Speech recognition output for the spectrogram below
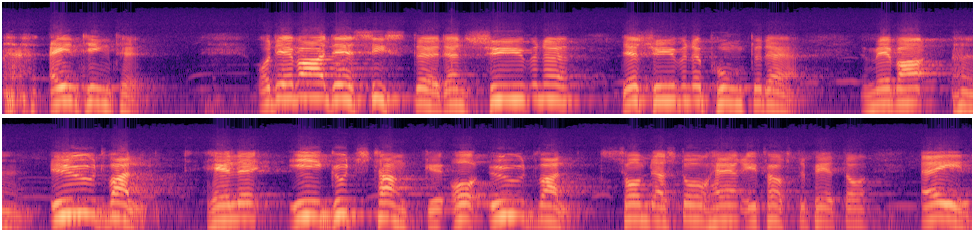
En ting til. Og det var det siste, den syvende, det syvende punktet der. Vi var utvalgt, hele i Guds tanke, og utvalgt, som det står her i 1. Peter 1,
